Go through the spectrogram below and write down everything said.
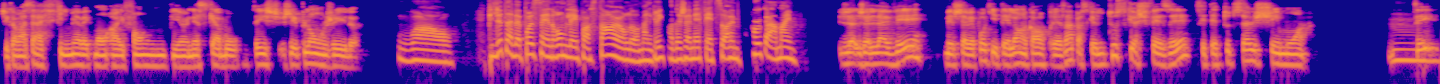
J'ai commencé à filmer avec mon iPhone puis un escabeau. J'ai plongé là. Wow! Puis là, tu n'avais pas le syndrome de l'imposteur, là, malgré que tu n'avais jamais fait ça, un petit peu quand même. Je, l'avais, mais je ne savais pas qu'il était là encore présent parce que tout ce que je faisais, c'était toute seule chez moi. Hmm. Tu sais,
